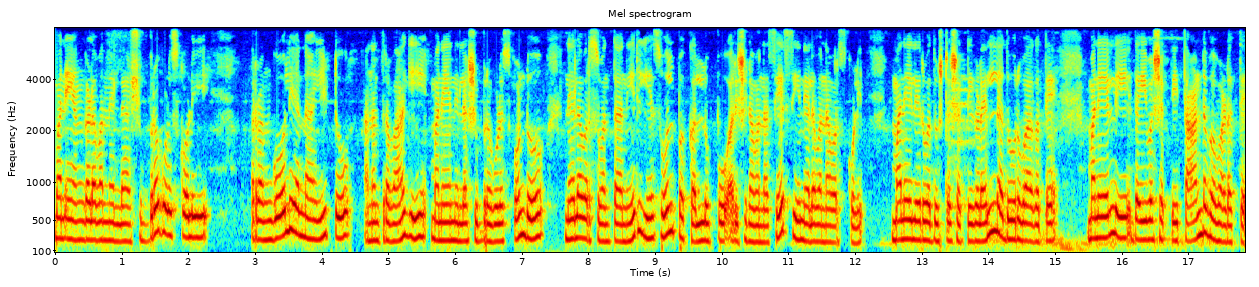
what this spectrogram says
ಮನೆ ಅಂಗಳವನ್ನೆಲ್ಲ ಶುಭ್ರಗೊಳಿಸ್ಕೊಳ್ಳಿ ರಂಗೋಲಿಯನ್ನು ಇಟ್ಟು ಅನಂತರವಾಗಿ ಮನೆಯನ್ನೆಲ್ಲ ಶುಭ್ರಗೊಳಿಸ್ಕೊಂಡು ನೆಲ ಒರೆಸುವಂಥ ನೀರಿಗೆ ಸ್ವಲ್ಪ ಕಲ್ಲುಪ್ಪು, ಅರಿಶಿಣವನ್ನು ಸೇರಿಸಿ ನೆಲವನ್ನು ಒರೆಸ್ಕೊಳ್ಳಿ. ಮನೆಯಲ್ಲಿರುವ ದುಷ್ಟಶಕ್ತಿಗಳೆಲ್ಲ ದೂರವಾಗುತ್ತೆ. ಮನೆಯಲ್ಲಿ ದೈವಶಕ್ತಿ ತಾಂಡವವಾಡುತ್ತೆ.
